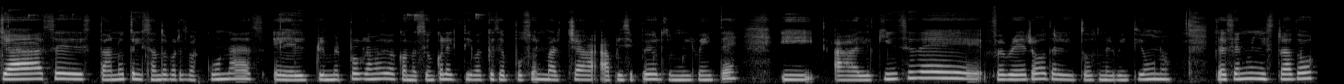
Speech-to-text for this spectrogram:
ya se están utilizando varias vacunas. El primer programa de vacunación colectiva que se puso en marcha a principios del 2020 y al 15 de febrero del 2021 ya se han administrado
